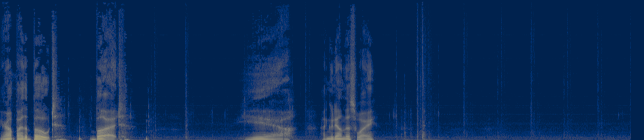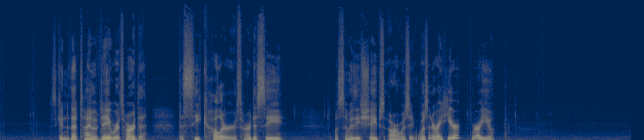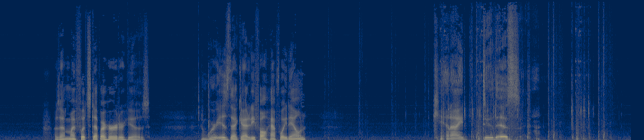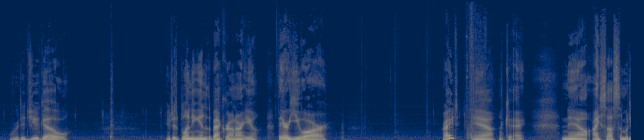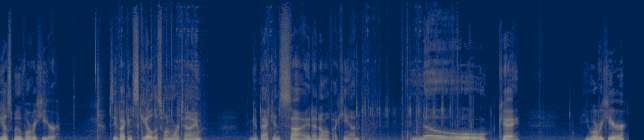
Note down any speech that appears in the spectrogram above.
You're out by the boat, but. Yeah. I can go down this way. Getting to that time of day where it's hard to to see colors, hard to see what some of these shapes are. Was it wasn't it right here? Where are you? Was that my footstep I heard or his? And where is that guy? Did he fall halfway down? Can I do this? Where did you go? You're just blending into the background, aren't you? There you are. Right? Yeah, okay. Now, I saw somebody else move over here. See if I can scale this one more time. Get back inside. I don't know if I can. No. Okay. You over here?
